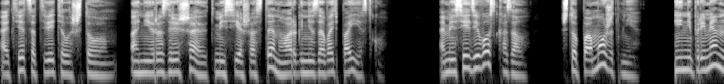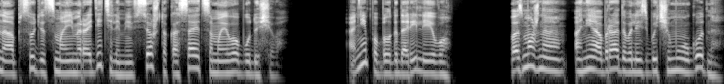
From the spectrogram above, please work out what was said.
Отец ответил, что они разрешают месье Шастену организовать поездку. А месье Диво сказал, что поможет мне и непременно обсудит с моими родителями все, что касается моего будущего. Они поблагодарили его. Возможно, они обрадовались бы чему угодно,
